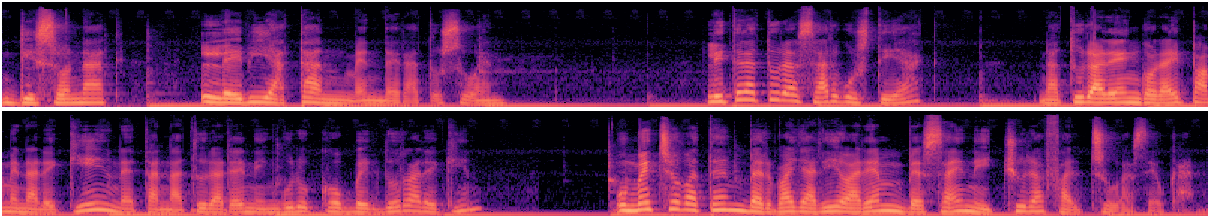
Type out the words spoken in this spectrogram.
Gizonak lebiatan menderatu zuen. Literatura zar guztiak, naturaren goraipamenarekin eta naturaren inguruko beldurrarekin, umetxo baten berbaiarioaren bezain itxura faltsua zeukan.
